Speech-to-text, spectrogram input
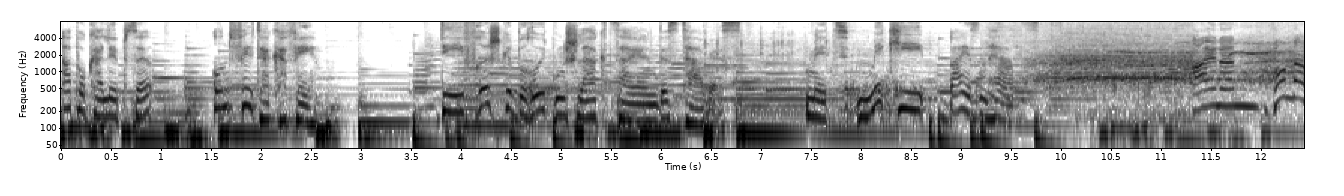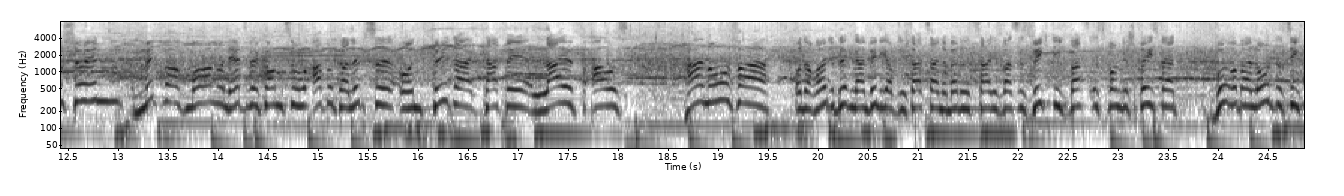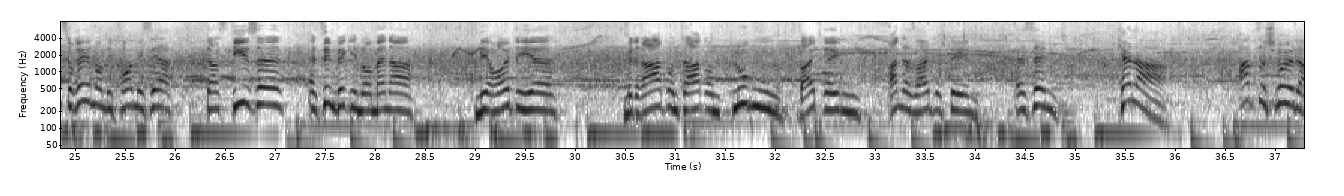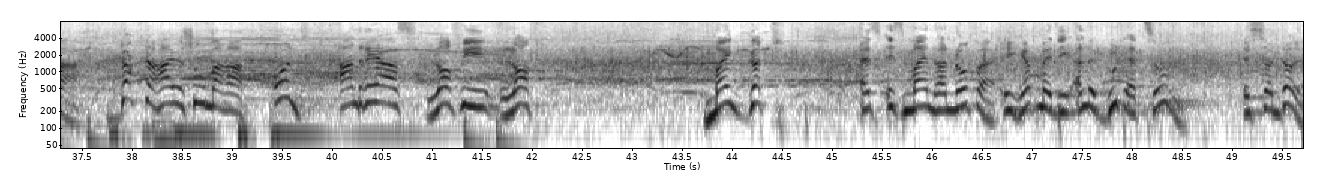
Apokalypse und Filterkaffee. Die frisch gebrühten Schlagzeilen des Tages. Mit Mickey Beisenherz. Einen wunderschönen Mittwochmorgen und herzlich willkommen zu Apokalypse und Filterkaffee live aus Hannover. Und auch heute blicken wir ein wenig auf die der Meldung des Tages. Was ist wichtig? Was ist von Gesprächswert? Worüber lohnt es sich zu reden? Und ich freue mich sehr, dass diese, es sind wirklich nur Männer, mir heute hier mit Rat und Tat und klugen Beiträgen an der Seite stehen. Es sind Keller, Atze Schröder, Dr. Hajo Schumacher und Andreas Loffi Loff. Mein Gott, es ist mein Hannover. Ich habe mir die alle gut erzogen. Ist so toll.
